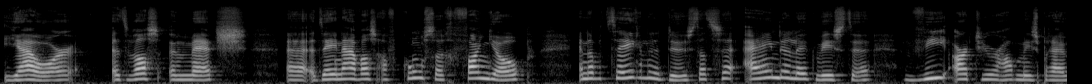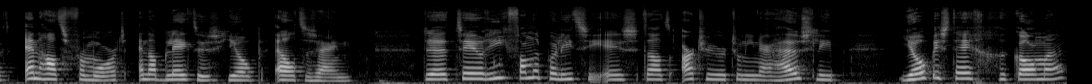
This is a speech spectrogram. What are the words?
ja hoor, het was een match. Uh, het DNA was afkomstig van Joop. En dat betekende dus dat ze eindelijk wisten wie Arthur had misbruikt en had vermoord. En dat bleek dus Joop L. te zijn. De theorie van de politie is dat Arthur toen hij naar huis liep Joop is tegengekomen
